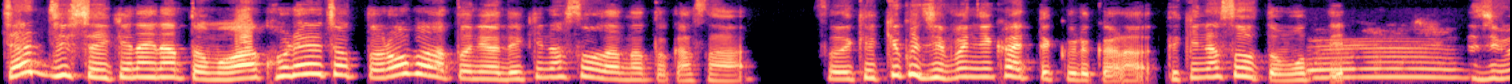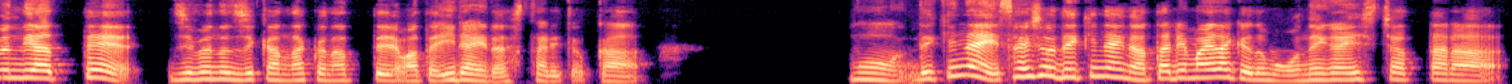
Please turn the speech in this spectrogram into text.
ジャッジしちゃいけないなと思う。あ、これちょっとロバートにはできなそうだなとかさ、それ結局自分に返ってくるから、できなそうと思って、自分でやって、自分の時間なくなって、またイライラしたりとか、もうできない、最初できないのは当たり前だけども、お願いしちゃったら、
